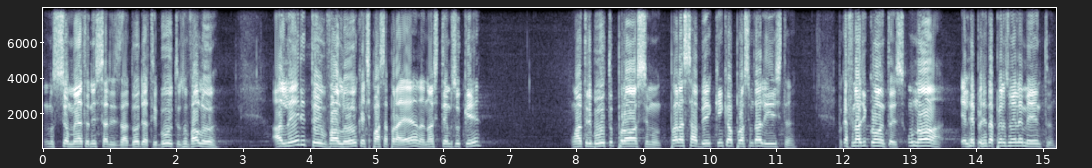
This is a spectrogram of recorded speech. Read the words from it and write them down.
no seu método inicializador de atributos, um valor. Além de ter o valor que a gente passa para ela, nós temos o quê? Um atributo próximo, para saber quem que é o próximo da lista. Porque, afinal de contas, o nó, ele representa apenas um elemento.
